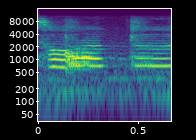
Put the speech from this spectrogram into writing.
空の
